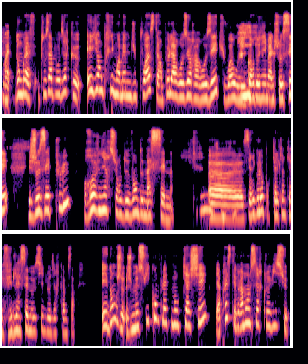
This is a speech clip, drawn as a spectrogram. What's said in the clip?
Ouais. Donc bref, tout ça pour dire que ayant pris moi-même du poids, c'était un peu l'arroseur arrosé, tu vois, ou le cordonnier mal chaussé. J'osais plus revenir sur le devant de ma scène. Euh, c'est rigolo pour quelqu'un qui a fait de la scène aussi de le dire comme ça. Et donc, je, me suis complètement cachée. Et après, c'était vraiment le cercle vicieux.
